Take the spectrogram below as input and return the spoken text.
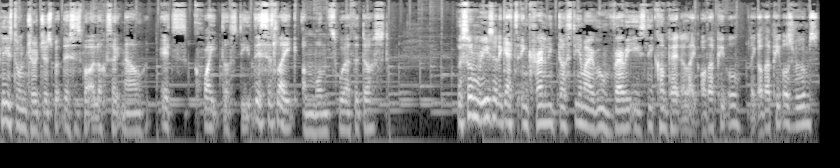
Please don't judge us, but this is what it looks like now. It's quite dusty. This is like a month's worth of dust. For some reason, it gets incredibly dusty in my room very easily compared to like other people, like other people's rooms.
